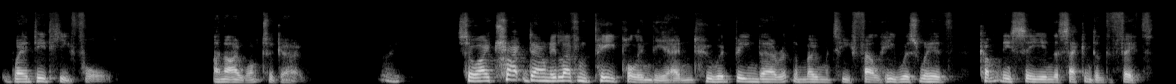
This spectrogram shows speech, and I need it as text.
where did he fall? And I want to go. Right. So I tracked down 11 people in the end who had been there at the moment he fell. He was with Company C in the 2nd of the 5th,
